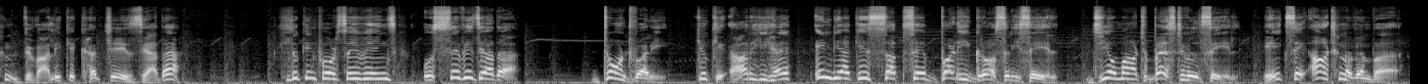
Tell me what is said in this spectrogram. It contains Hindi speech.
दिवाली के खर्चे ज़्यादा? लुकिंग फॉर सेविंग्स उससे भी ज़्यादा। डोंट वरी क्योंकि आ रही है इंडिया की सबसे बड़ी grocery sale Jio mart festival sale एक से आठ नवंबर।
